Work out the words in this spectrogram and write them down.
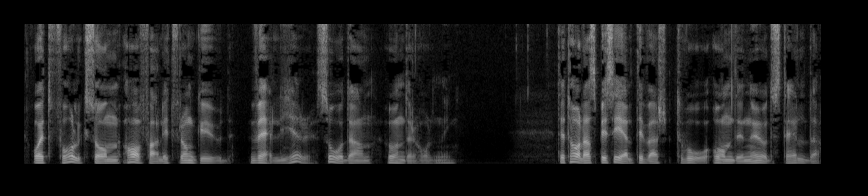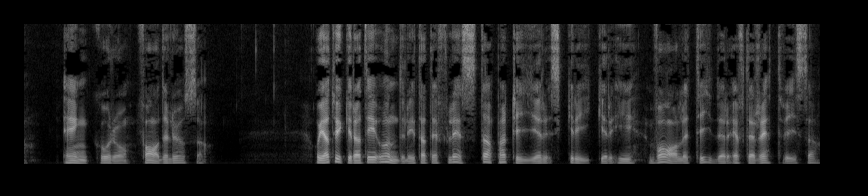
Och ett folk som avfallit från Gud väljer sådan underhållning. Det talas speciellt i vers 2 om de nödställda, änkor och faderlösa. Och jag tycker att det är underligt att de flesta partier skriker i valtider efter rättvisa.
